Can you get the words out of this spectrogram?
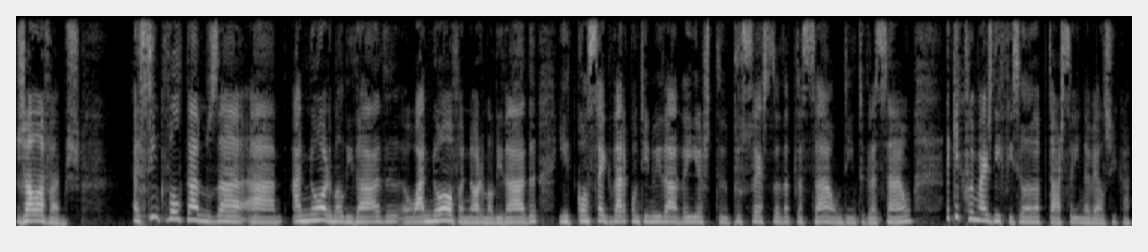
já lá vamos. Assim que voltamos à, à, à, normalidade, ou à nova normalidade, e consegue dar continuidade a este processo de adaptação, de integração, a que é que foi mais difícil adaptar-se aí na Bélgica?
